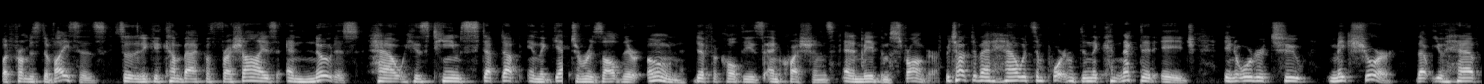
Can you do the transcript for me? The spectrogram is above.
but from his devices, so that he could come back with fresh eyes and notice how his team stepped up in the get to resolve their own difficulties and questions and made them stronger. We talked about how it's important in the connected age in order to make sure that you have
